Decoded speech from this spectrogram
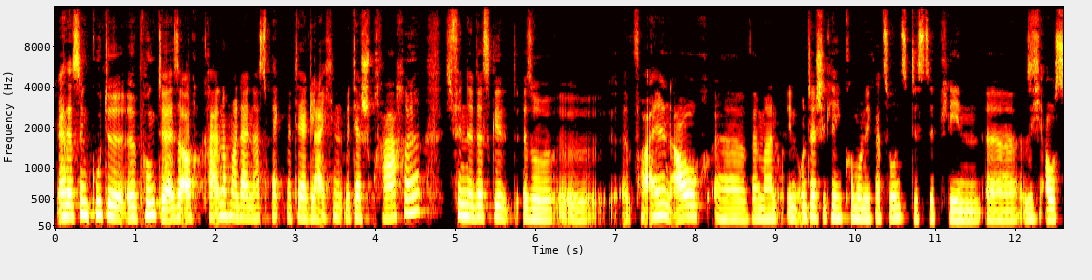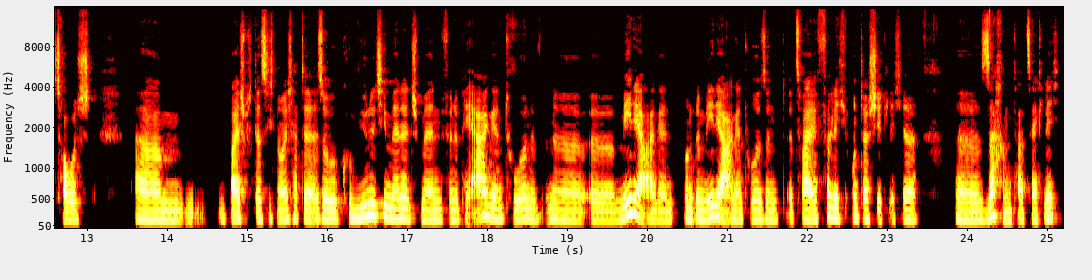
Ja, das sind gute äh, Punkte. Also auch gerade nochmal dein Aspekt mit der gleichen, mit der Sprache. Ich finde, das gilt also äh, vor allem auch, äh, wenn man in unterschiedlichen Kommunikationsdisziplinen äh, sich austauscht. Ähm, Beispiel, das ich neulich hatte, also Community Management für eine PR-Agentur, eine, eine äh, Media-Agentur und eine Media-Agentur sind zwei völlig unterschiedliche äh, Sachen tatsächlich.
